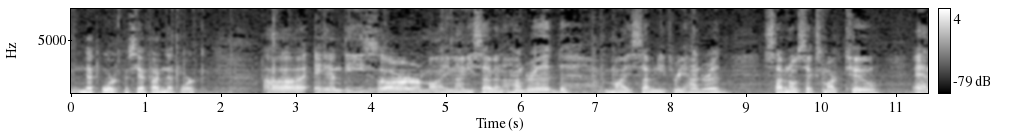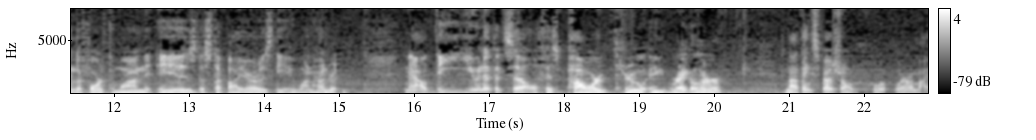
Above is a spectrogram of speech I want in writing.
network, my CI-V network. Uh, and these are my 9700, my 7300, 706 Mark II, and the fourth one is the SteppIR is the A100. Now the unit itself is powered through a regular, nothing special. Whoop, where am I?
